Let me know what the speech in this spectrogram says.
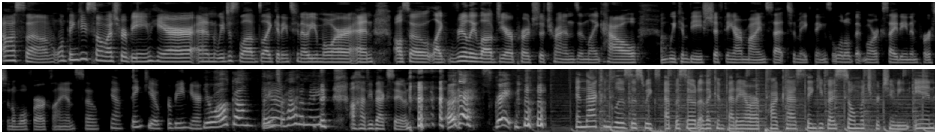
Awesome. Well, thank you so much for being here. And we just loved like getting to know you more and also like really loved your approach to trends and like how um, we can be shifting our mindset to make things a little bit more exciting and personable for our clients. So, yeah, thank you for being here. You're welcome. Thanks yeah. for having me. I'll have you back soon. okay, it's great. And that concludes this week's episode of the Confetti Hour podcast. Thank you guys so much for tuning in.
